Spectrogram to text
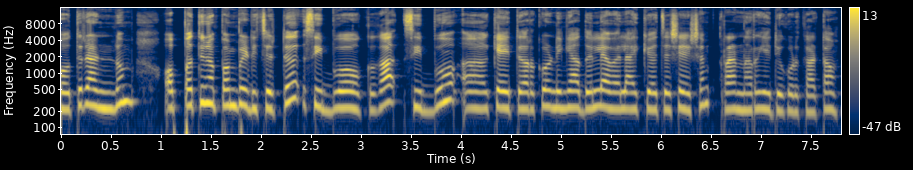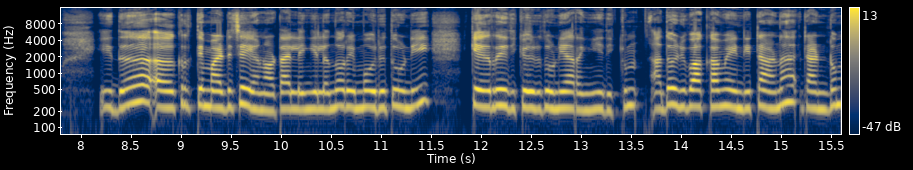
ക്ലോത്ത് രണ്ടും ഒപ്പത്തിനൊപ്പം പിടിച്ചിട്ട് സിബ് നോക്കുക സിബും കയറ്റവർക്ക് ഉണ്ടെങ്കിൽ അതും ലെവലാക്കി വെച്ച ശേഷം റണ്ണർ കയറ്റി കൊടുക്കുക കേട്ടോ ഇത് കൃത്യമായിട്ട് ചെയ്യണം കേട്ടോ. അല്ലെങ്കിൽ എന്ന് പറയുമ്പോൾ ഒരു തുണി കയറിയിരിക്കും ഒരു തുണി ഇറങ്ങിയിരിക്കും. അത് ഒഴിവാക്കാൻ വേണ്ടിയിട്ടാണ് രണ്ടും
